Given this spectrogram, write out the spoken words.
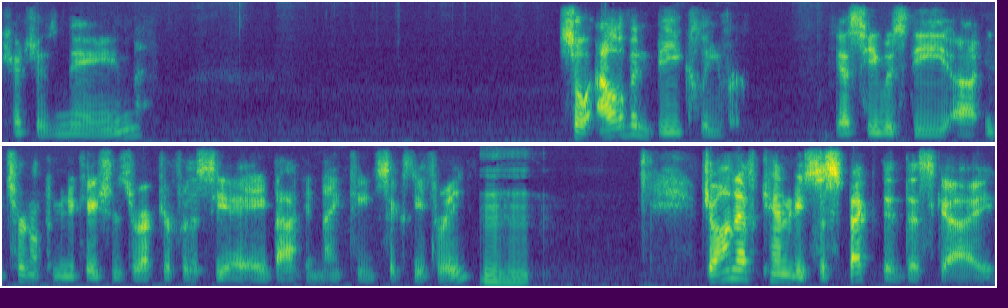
catch his name. So Alvin B. Cleaver. Yes, he was the uh, internal communications director for the CIA back in 1963. Mm-hmm. John F. Kennedy suspected this guy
